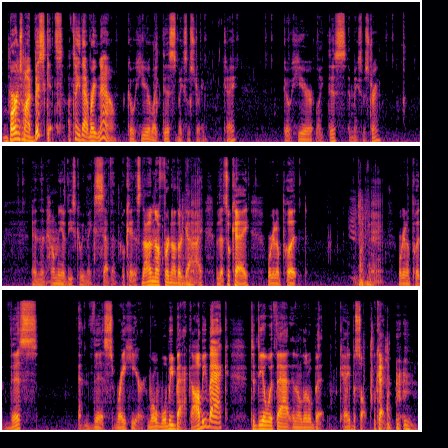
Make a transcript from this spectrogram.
burns my biscuits i'll tell you that right now go here like this make some string okay go here like this and make some string and then how many of these can we make seven okay that's not enough for another guy but that's okay we're gonna put we're gonna put this and this right here. We'll, we'll be back. I'll be back to deal with that in a little bit. Okay, basalt. Okay.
